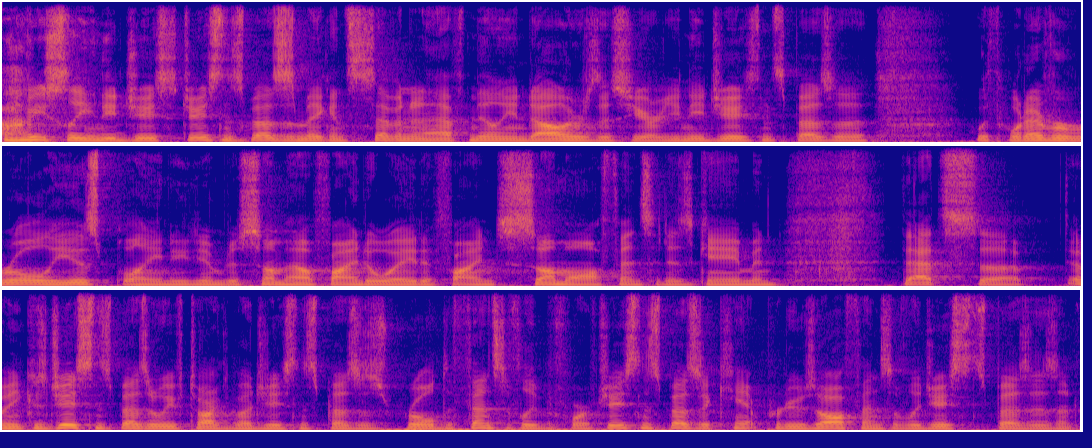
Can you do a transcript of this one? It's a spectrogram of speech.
obviously, you need Jason. Jason Spezza is making seven and a half million dollars this year. You need Jason Spezza with whatever role he is playing. You need him to somehow find a way to find some offense in his game and. That's, uh, I mean, because Jason Spezza, we've talked about Jason Spezza's role defensively before. If Jason Spezza can't produce offensively, Jason Spezza isn't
